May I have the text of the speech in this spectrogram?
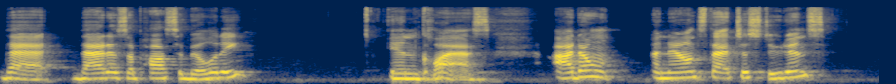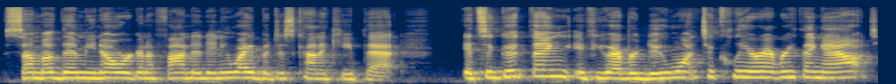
that that is a possibility in class. I don't announce that to students. Some of them, you know, are going to find it anyway, but just kind of keep that. It's a good thing if you ever do want to clear everything out,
